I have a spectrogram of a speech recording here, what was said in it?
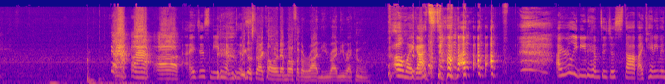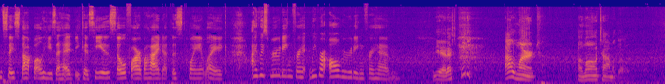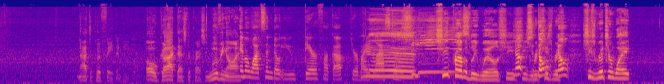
I just need him We gonna to. start calling that motherfucker Rodney, Rodney Raccoon. oh my God! Stop. I really need him to just stop. I can't even say stop while he's ahead because he is so far behind at this point. Like, I was rooting for him. We were all rooting for him. Yeah, that's pretty. I learned a long time ago not to put faith in people. Oh God, that's depressing. Moving on. Emma Watson, don't you dare fuck up. You're my Yeah. last hope. She probably will. She's No, she's she- rich. don't- she's rich. no. She's rich and white.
